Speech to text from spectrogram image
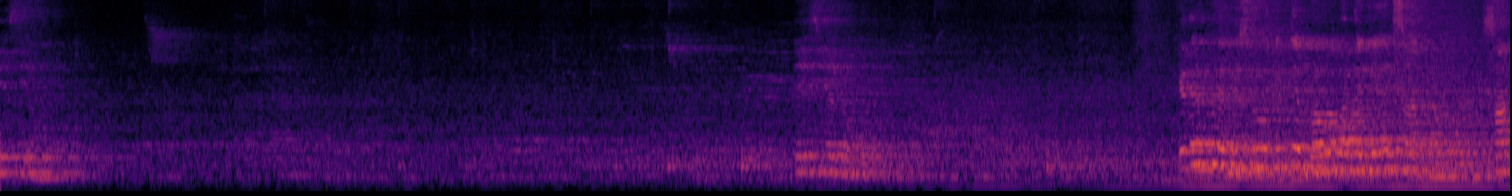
एशिया एशिया विश्व में कितने भागों बांटे गए हैं सात सात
